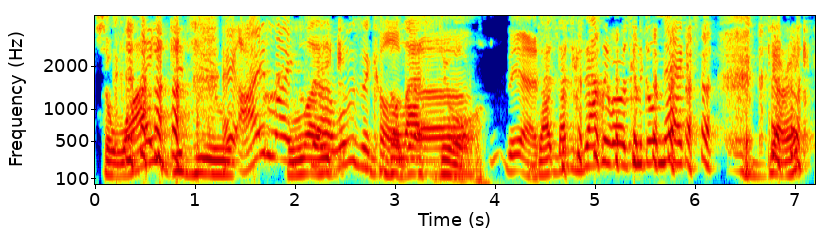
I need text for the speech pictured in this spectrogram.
So why did you? Hey, I liked uh, like what was it called? The? Last Uh, Duel. Yes, That, that's exactly where I was going to go next, Derek.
